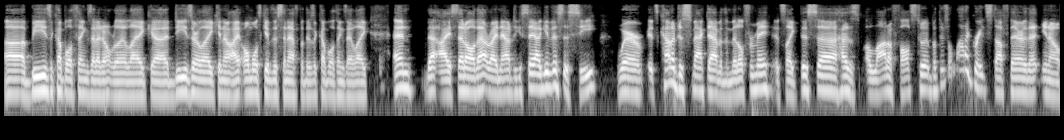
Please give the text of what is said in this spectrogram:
Uh, B's a couple of things that I don't really like. Uh, D's are like you know I almost give this an F, but there's a couple of things I like. And that I said all that right now to say I give this a C, where it's kind of just smack dab in the middle for me. It's like this uh, has a lot of faults to it, but there's a lot of great stuff there that you know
